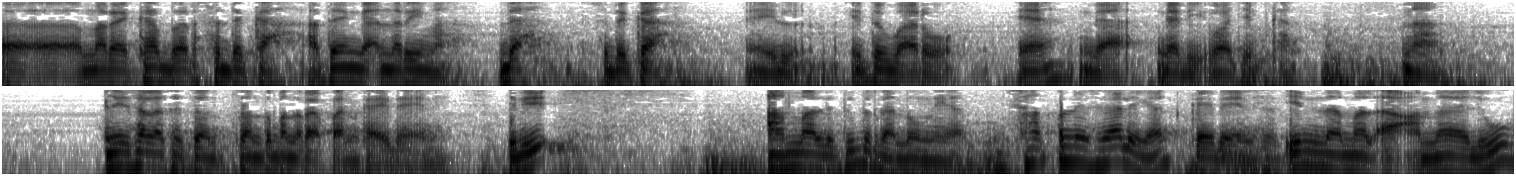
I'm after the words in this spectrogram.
eh, mereka bersedekah artinya nggak nerima. Dah sedekah. Eh, itu baru ya nggak nggak diwajibkan. Nah ini salah satu contoh, contoh penerapan kaidah ini. Jadi amal itu tergantung niat. Sangat penting sekali kan kaidah ini. Innamal a'malu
